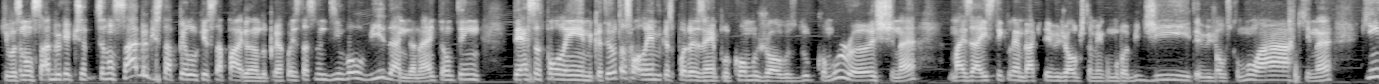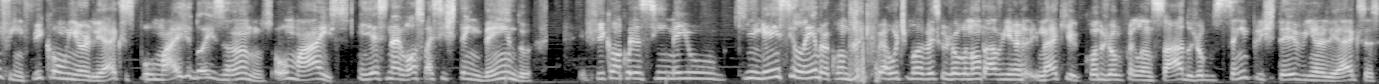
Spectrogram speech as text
Que você não sabe o que, que você, você não sabe o que está pelo que está pagando, porque a coisa está sendo desenvolvida ainda, né? Então tem, tem essa polêmica, tem outras polêmicas, por exemplo, como jogos do como Rush, né? Mas aí você tem que lembrar que teve jogos também como PUBG, teve jogos como Ark, né? Que, enfim, ficam em Early Access por mais de dois anos ou mais. E esse negócio vai se estendendo e fica uma coisa assim meio que ninguém se lembra quando é que foi a última vez que o jogo não estava em, early- né, que quando o jogo foi lançado, o jogo sempre esteve em early access.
